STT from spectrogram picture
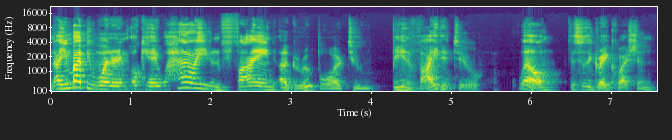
Now you might be wondering, okay, well, how do I even find a group board to be invited to? Well, this is a great question.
